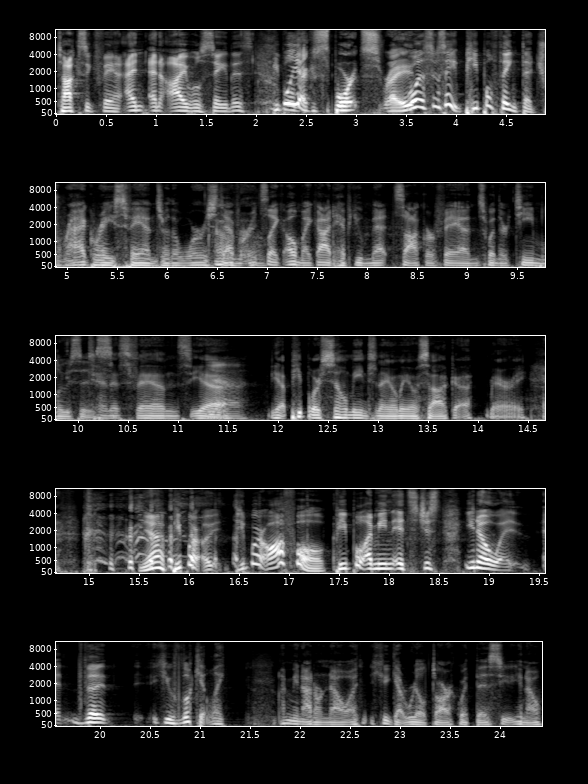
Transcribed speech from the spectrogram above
Toxic fan, and and I will say this: people, Well, yeah, sports, right? Well, I was gonna say people think that Drag Race fans are the worst Oh, ever. no. It's like, oh my god, have you met soccer fans when their team loses? Tennis fans, yeah. yeah. people are so mean to Naomi Osaka, Mary. yeah, people are people are awful. People, I mean, it's just you know uh, the you look at like, I mean, I don't know. I- You could get real dark with this. You, you know,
